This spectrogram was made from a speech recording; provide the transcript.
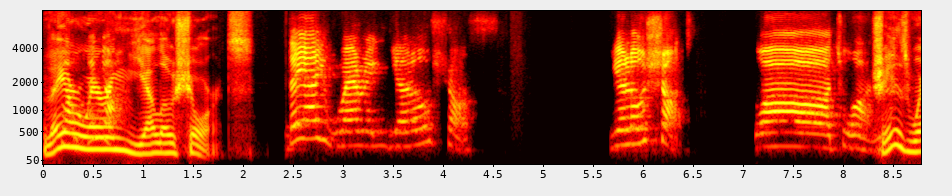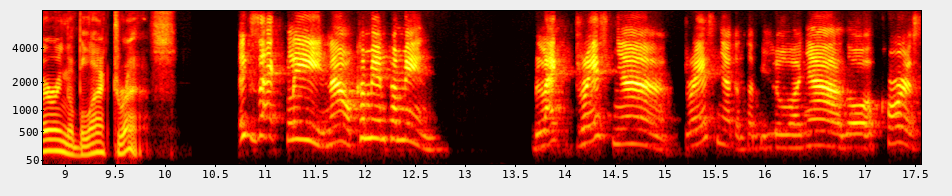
They are wearing yellow shorts. They are wearing yellow shorts. Yellow short. She is wearing a black dress. Exactly. Now come in, come in. Black dress nha. Dress nha, cẩn thận bị lừa nha. Rồi, of course.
